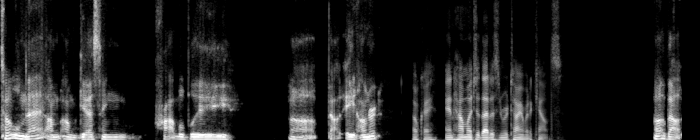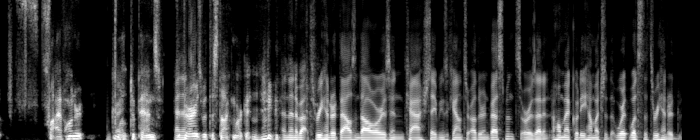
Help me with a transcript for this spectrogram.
Total net, I'm, I'm guessing probably uh, about 800. Okay. And how much of that is in retirement accounts? Uh, about 500. Okay. Well, it depends. And it then, varies with the stock market. mm-hmm. And then about three hundred thousand dollars in cash savings accounts or other investments, or is that in home equity? How much? Of the, where, what's the three hundred?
